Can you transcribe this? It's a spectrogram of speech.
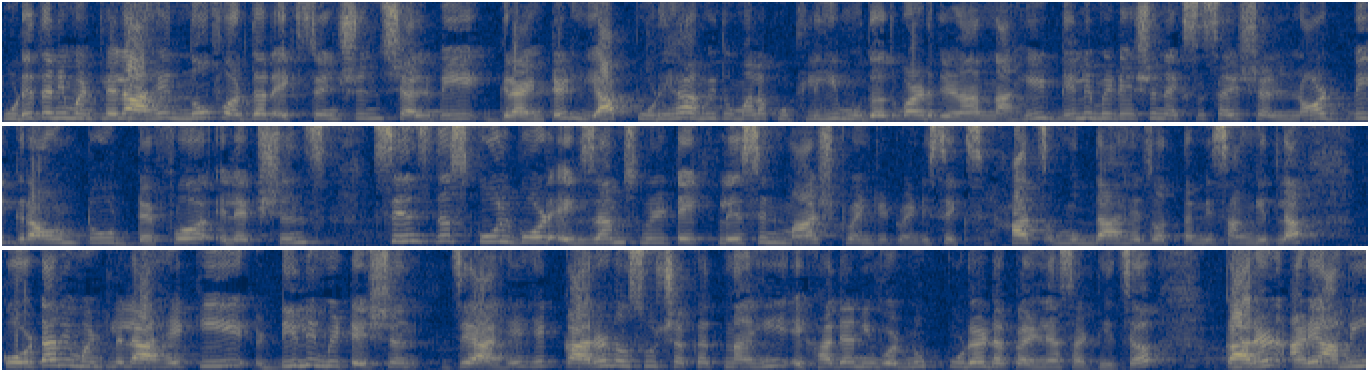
पुढे त्यांनी म्हटलेलं आहे no further extension shall be granted या पुढे आम्ही तुम्हाला कुठलीही मुदतवाढ देणार नाही. Delimitation exercise shall not be ground to defer elections since the school board exams will take place in March twenty twenty six हाच मुद्दा आहे जो आता मी सांगितला. कोर्टाने म्हटलेला आहे की डिलिमिटेशन जे आहे हे कारण असू शकत नाही एखाद्या निवडणूक पुढे ढकलण्यासाठीचं. कारण आणि आम्ही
